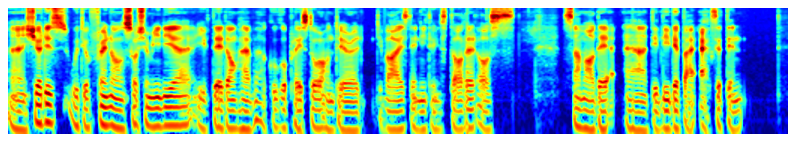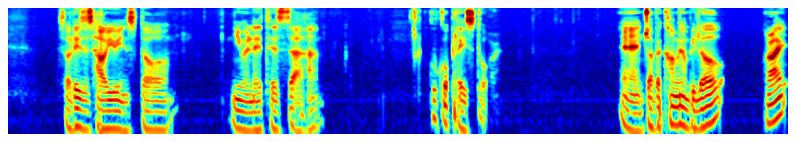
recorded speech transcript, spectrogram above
And share this with your friend on social media if they don't have a Google Play Store on their device they need to install it or somehow they uh, delete it by accident. So this is how you install new and latest uh, Google Play Store and drop a comment below. All right?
